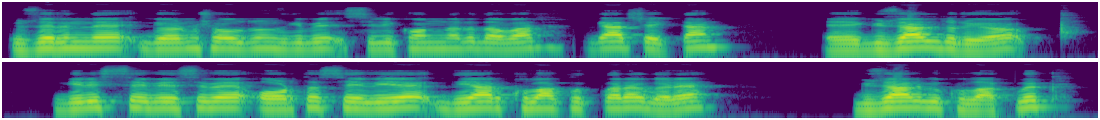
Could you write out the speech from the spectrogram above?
Üzerinde görmüş olduğunuz gibi silikonları da var. Gerçekten e, güzel duruyor giriş seviyesi ve orta seviye diğer kulaklıklara göre güzel bir kulaklık.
